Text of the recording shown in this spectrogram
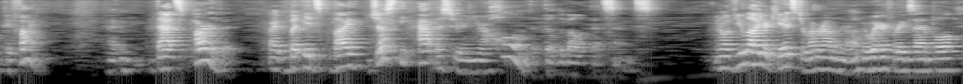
Okay, fine. That's part of it. Right? But it's by just the atmosphere in your home that they'll develop that sense. You know, if you allow your kids to run around in their underwear, for example,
